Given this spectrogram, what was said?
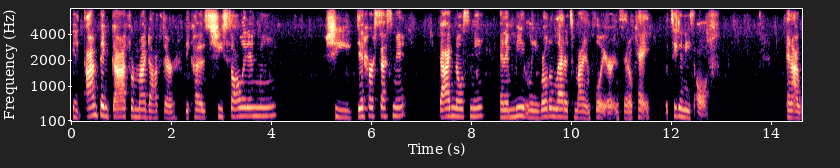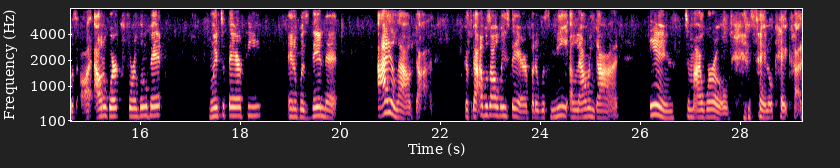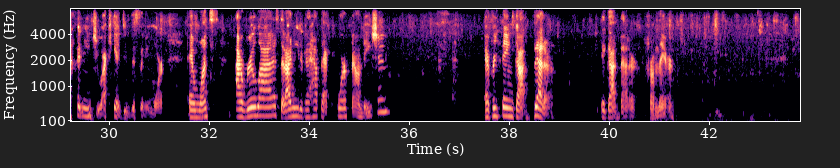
it, I thank God for my doctor because she saw it in me. She did her assessment diagnosed me, and immediately wrote a letter to my employer and said, okay, Latika needs off. And I was uh, out of work for a little bit, went to therapy, and it was then that I allowed God, because God was always there, but it was me allowing God in to my world and saying, okay, God, I need you. I can't do this anymore. And once I realized that I needed to have that core foundation, everything got better. It got better from there.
